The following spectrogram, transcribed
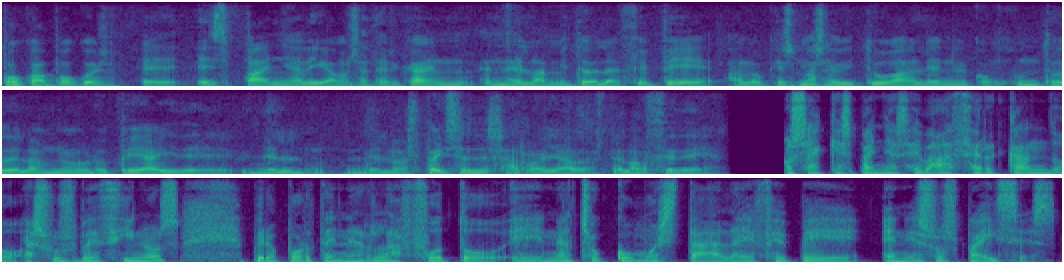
poco a poco eh, España, digamos, se acerca en, el ámbito de la FP a lo que es más habitual en el conjunto de la Unión Europea y de, los países desarrollados, de la OCDE. O sea que España se va acercando a sus vecinos, pero por tener la foto, eh, Nacho, ¿cómo está la FP en esos países?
